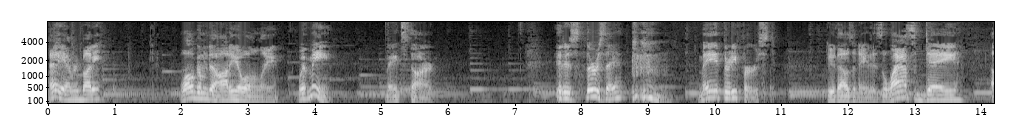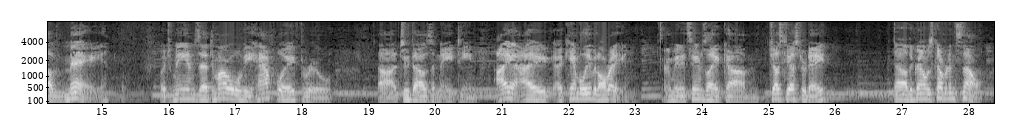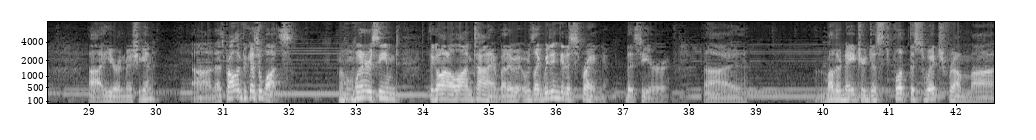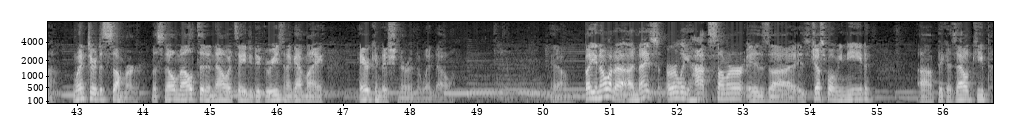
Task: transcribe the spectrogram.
Hey, everybody. Welcome to Audio Only with me, Nate Starr. It is Thursday, May 31st, 2008. It's the last day of May, which means that tomorrow will be halfway through uh, 2018. I, I, I can't believe it already. I mean, it seems like um, just yesterday uh, the ground was covered in snow uh, here in Michigan. Uh, that's probably because it was. Winter seemed to go on a long time, but it, it was like we didn't get a spring this year. Uh, Mother Nature just flipped the switch from uh, winter to summer. The snow melted, and now it's 80 degrees, and I got my air conditioner in the window. You know, but you know what? A, a nice early hot summer is uh, is just what we need because that'll keep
